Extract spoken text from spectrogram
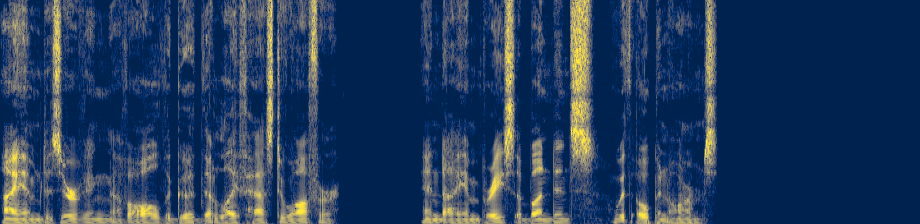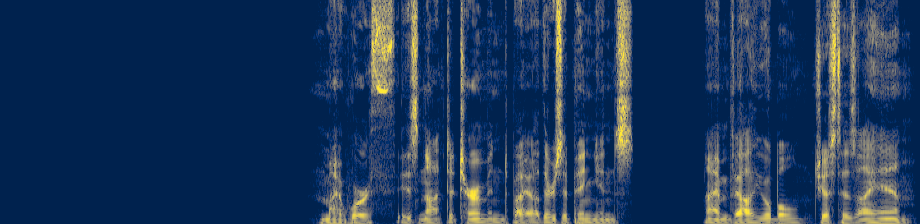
I am deserving of all the good that life has to offer, and I embrace abundance with open arms. My worth is not determined by others' opinions, I am valuable just as I am.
